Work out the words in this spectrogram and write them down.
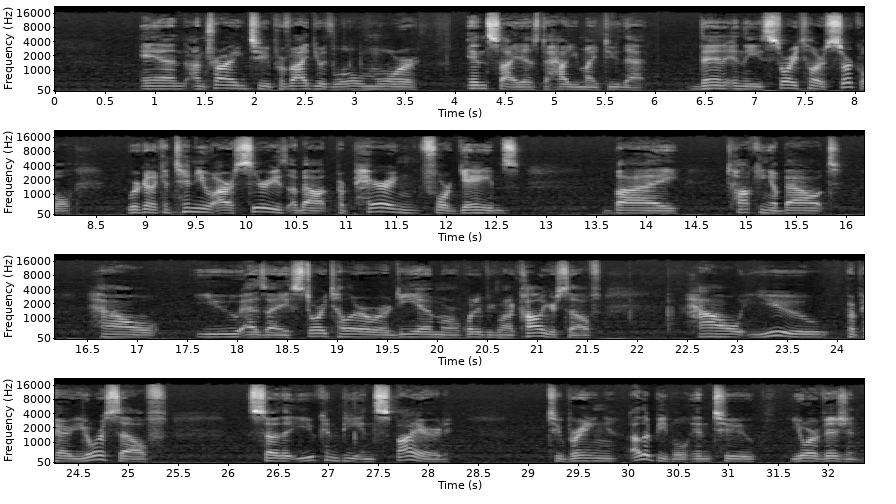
and I'm trying to provide you with a little more insight as to how you might do that. Then, in the Storyteller Circle, we're going to continue our series about preparing for games by talking about how you, as a storyteller or a DM or whatever you want to call yourself, how you prepare yourself so that you can be inspired to bring other people into your vision.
